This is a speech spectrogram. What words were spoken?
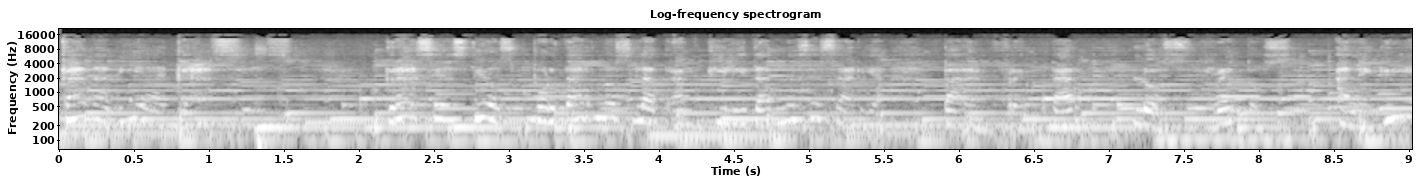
cada día. Gracias. Gracias Dios por darnos la tranquilidad necesaria para enfrentar los retos, alegría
